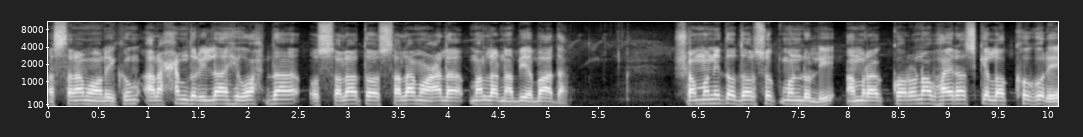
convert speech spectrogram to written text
আসসালামু আলাইকুম। আলহামদুলিল্লাহ ওয়াহদা ওসালাত সালাম আলা মাল্লা নবী আবাদা সম্মানিত দর্শক মণ্ডলী, আমরা করোনা ভাইরাসকে লক্ষ্য করে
